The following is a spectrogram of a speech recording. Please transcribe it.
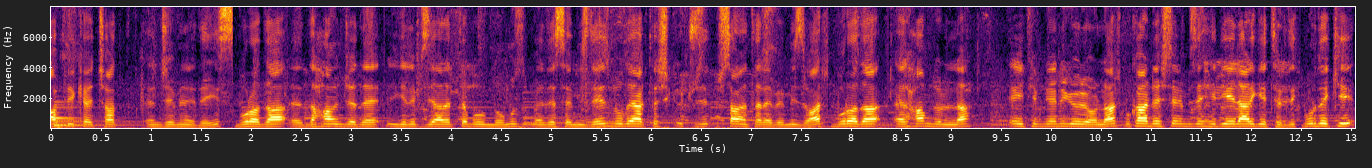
Afrika Çat Encemine'deyiz. Burada e, daha önce de gelip ziyarette bulunduğumuz medresemizdeyiz. Burada yaklaşık 370 tane talebemiz var. Burada elhamdülillah eğitimlerini görüyorlar. Bu kardeşlerimize hediyeler getirdik. Buradaki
